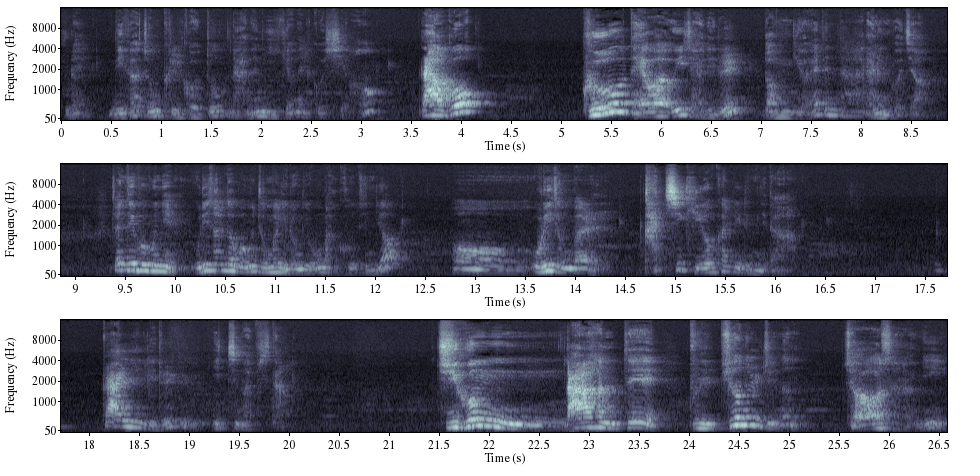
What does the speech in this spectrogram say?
그래 네가 좀 긁어도 나는 이겨낼 것이요 라고 그 대화의 자리를 넘겨야 된다라는 거죠. 짠디 부부님 우리 살다 보면 정말 이런 경우 많거든요. 어 우리 정말 같이 기억할 일입니다. 깔 일을 잊지 맙시다. 지금 나한테 불편을 주는 저 사람이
